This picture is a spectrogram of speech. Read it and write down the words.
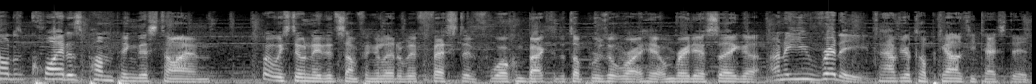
Not quite as pumping this time, but we still needed something a little bit festive. Welcome back to the Topical Resort right here on Radio Sega. And are you ready to have your topicality tested?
